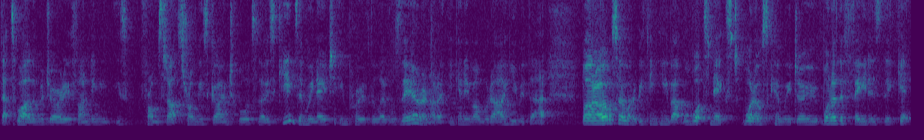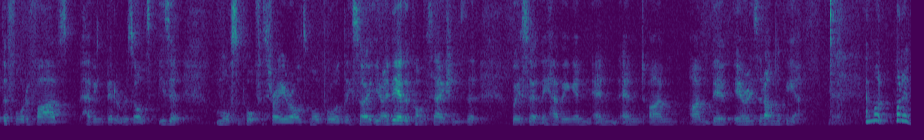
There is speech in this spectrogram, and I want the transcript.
that's why the majority of funding is from Start Strong is going towards those kids, and we need to improve the levels there. And I don't think anyone would argue with that. But I also want to be thinking about well, what's next? What else can we do? What are the feeders that get the four to fives having better results? Is it more support for three year olds more broadly? So you know, they're the conversations that we're certainly having, and and and I'm I'm they're areas that I'm looking at. Yeah. And what, what, are,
